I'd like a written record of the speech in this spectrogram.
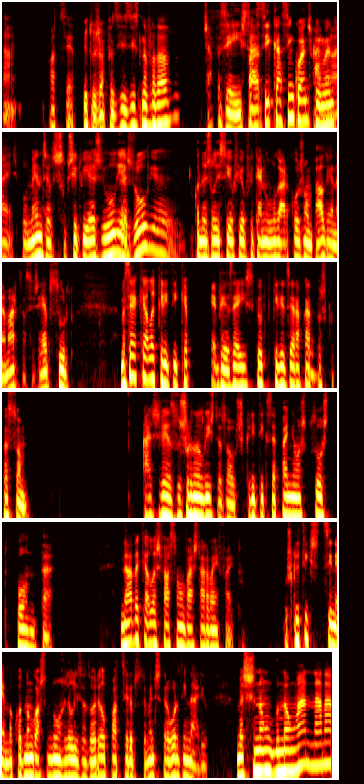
tá, pode ser. E tu já fazias isso, na verdade, Já fazia isto há, há, há cinco anos, há pelo menos. mais. Pelo menos eu substituí a Júlia. A Júlia. Quando a Júlia saiu, eu fiquei no lugar com o João Paulo e a Ana Marques, ou seja, é absurdo. Mas é aquela crítica, é, vês, é isso que eu te queria dizer há bocado, depois que passou-me. Às vezes os jornalistas ou os críticos apanham as pessoas de ponta. Nada que elas façam vai estar bem feito. Os críticos de cinema, quando não gostam de um realizador, ele pode ser absolutamente extraordinário. Mas se não, não há nada,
